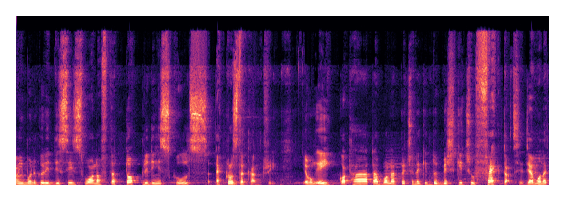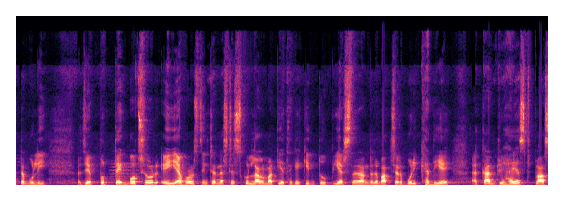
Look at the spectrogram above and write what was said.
আমি মনে করি this is one of the top leading schools across the country এবং এই কথাটা বলার পেছনে কিন্তু বেশ কিছু ফ্যাক্ট আছে। যেমন একটা বলি যে প্রত্যেক বছর এই এভারেস্ট ইন্টারন্যাশনাল স্কুল লালমাটিয়া থেকে কিন্তু পিয়ার্সনের আন্ডারে বাচ্চারা পরীক্ষা দিয়ে country highest plus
